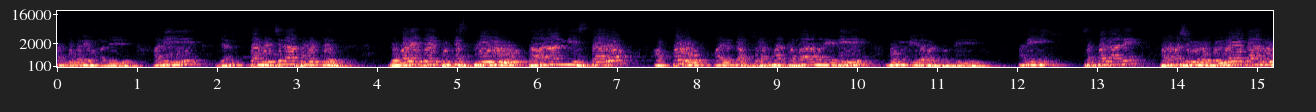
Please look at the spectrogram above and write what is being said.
అంటుకొని ఉన్నది. అది ఎంత విడిచినా పోవట్లేదు. ఎవరైతే పుణ్య స్త్రీలు దానాన్ని ఇస్తారో అప్పుడు ఆ యొక్క బ్రహ్మ కపాలం అనేది భూమి మీద పడుతుంది అని చెప్పగానే పరమశివుడు ముల్లోకాలు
